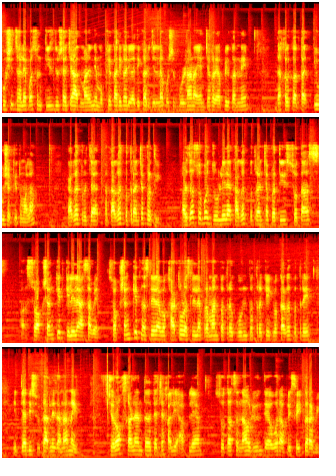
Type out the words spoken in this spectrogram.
घोषित झाल्यापासून तीस दिवसाच्या आत माननीय मुख्य कार्यकारी अधिकारी जिल्हा परिषद बुलढाणा यांच्याकडे अपील करणे दाखल करता येऊ शकते तुम्हाला. कागदपत्र कागदपत्रांच्या प्रती अर्जासोबत जोडलेल्या कागदपत्रांच्या प्रती स्वतः स्वाक्षांकित केलेल्या असाव्यात. स्वाक्षांकित नसलेल्या व खाडतोड असलेल्या प्रमाणपत्र गुणपत्रके किंवा कागदपत्रे इत्यादी स्वीकारले जाणार नाहीत. झेरॉक्स काढल्यानंतर त्याच्याखाली आपल्या स्वतःचं नाव लिहून त्यावर आपली सही करावी.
